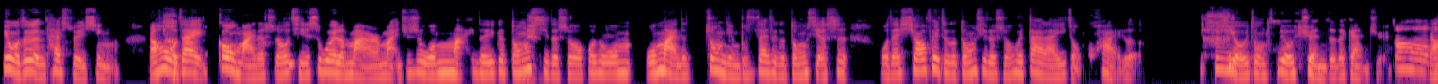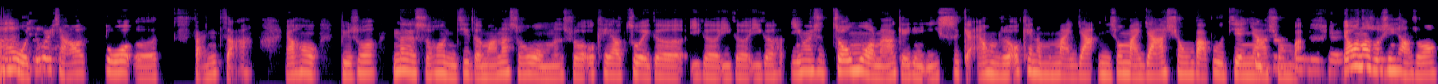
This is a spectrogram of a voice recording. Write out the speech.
因为我这个人太随性了。然后我 在购买的时候，其实是为了买而买，就是我买的一个东西的时候，或者我我买的重点不是在这个东西，而是我在消费这个东西的时候会带来一种快乐，就是有一种自由选择的感觉。哦。然后我就会想要多而繁杂。然后比如说那个时候你记得吗？那时候我们说 OK 要做一个一个一个一个，因为是周末嘛，要给点仪式感。然后我们说 OK，那我们买鸭，你说买鸭胸吧，不如煎鸭胸吧。然后那时候心想说，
